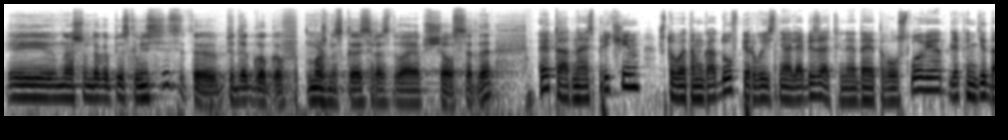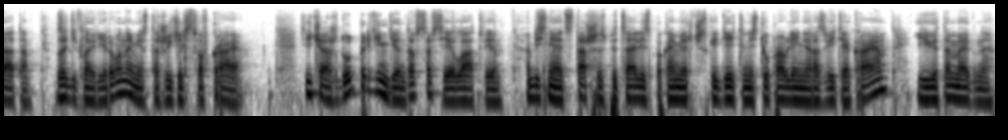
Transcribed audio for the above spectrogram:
и в нашем Дагопилском институте педагогов, можно сказать, раз-два общался, да? Это одна из причин, что в этом году впервые сняли обязательное до этого условие для кандидата – задекларированное место жительства в крае. Сейчас ждут претендентов со всей Латвии, объясняет старший специалист по коммерческой деятельности Управления развития края Ивита Мегне.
